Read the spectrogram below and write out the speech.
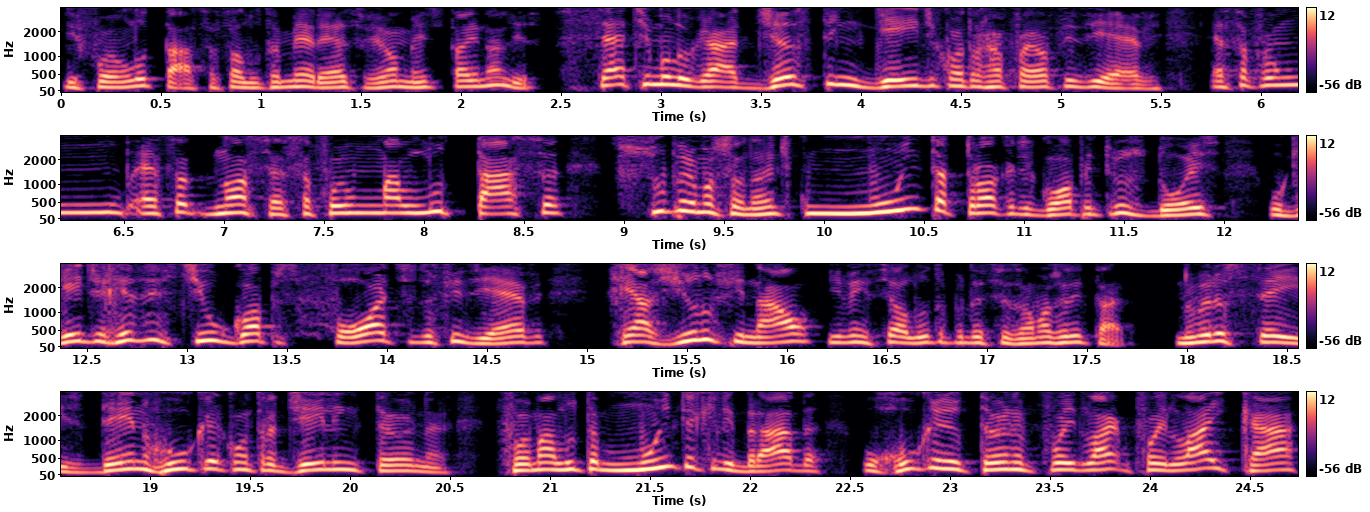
E foi um lutaço. Essa luta merece realmente estar aí na lista. Sétimo lugar, Justin Gage contra Rafael Fiziev. Essa foi um. Essa, nossa, essa foi uma lutaça super emocionante, com muita troca de golpe entre os dois. O Gage resistiu golpes fortes do Fiziev, reagiu no final e venceu a luta por decisão majoritária. Número 6, Dan Hooker contra Jalen Turner. Foi uma luta muito equilibrada. O Hooker e o Turner foi lá, foi lá e cá.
